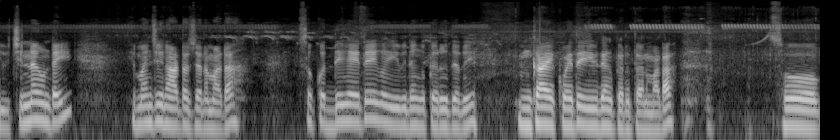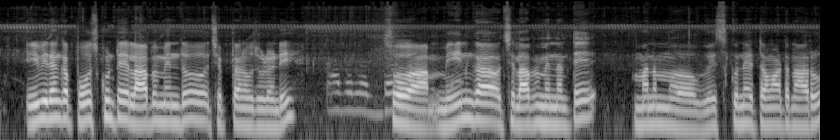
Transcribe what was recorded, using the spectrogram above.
ఇవి చిన్నగా ఉంటాయి ఇవి మంచిగా నాటవచ్చు అనమాట సో కొద్దిగా అయితే ఈ విధంగా పెరుగుతుంది ఇంకా ఎక్కువైతే ఈ విధంగా పెరుగుతుంది అనమాట సో ఈ విధంగా పోసుకుంటే లాభం ఏందో చెప్తాను చూడండి. సో మెయిన్గా వచ్చే లాభం ఏంటంటే మనం వేసుకునే టమాటా నారు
